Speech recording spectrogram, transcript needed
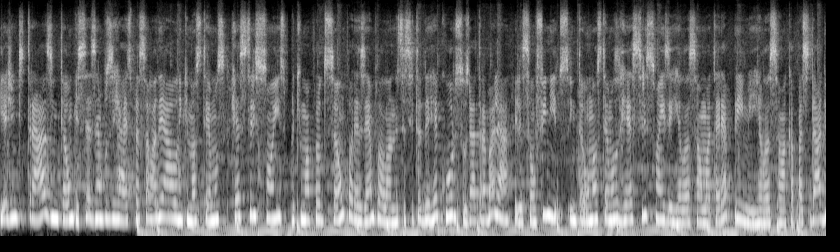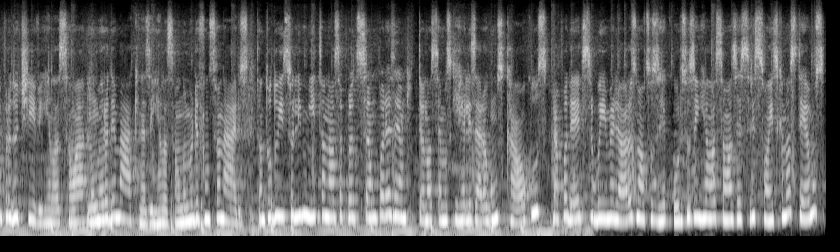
E a gente traz então esses exemplos reais para a sala de aula, em que nós temos restrições, porque uma produção, por exemplo, ela necessita de recursos para trabalhar. Eles são finitos, então nós temos restrições em relação à matéria-prima, em relação à capacidade produtiva, em relação ao número de máquinas, em relação ao número de funcionários. Então, tudo isso limita a nossa produção, por exemplo. Então, nós temos que realizar alguns cálculos para poder distribuir melhor os nossos recursos em relação às restrições que nós temos,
